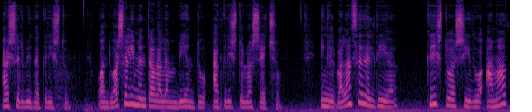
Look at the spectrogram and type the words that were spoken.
has servido a Cristo. Cuando has alimentado al hambriento, a Cristo lo has hecho. En el balance del día, Cristo ha sido amado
